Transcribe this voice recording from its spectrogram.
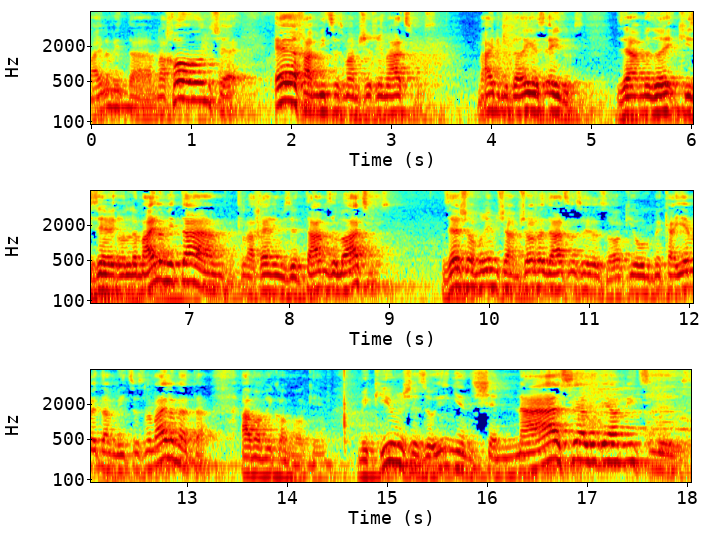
המיילו מטעם. נכון שאיך המיצוס ממשיכים עצמוס. הייתי מדרגס אידוס? זה המדרג, כי זה למיילו מטעם, לכן אם זה טעם זה לא עצמוס. זה שאומרים שהמשוך זה עצמוס אלוסו, כי הוא מקיים את המיצוס למעלה מטעם. אבל מקום הוקים, מכירים שזו עניין שנעשה על ידי המיצוס.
